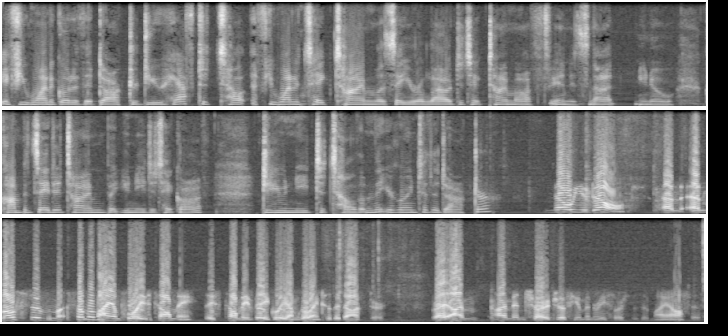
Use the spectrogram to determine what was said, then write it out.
if you want to go to the doctor, do you have to tell if you want to take time, let's say you're allowed to take time off and it's not, you know, compensated time, but you need to take off, do you need to tell them that you're going to the doctor? no, you don't. And and most of m some of my employees tell me they tell me vaguely I'm going to the doctor. Right, I'm I'm in charge of human resources at my office,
